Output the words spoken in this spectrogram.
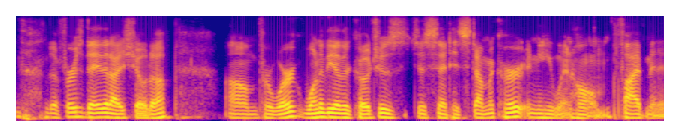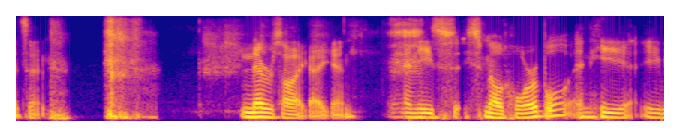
the first day that I showed up um, for work, one of the other coaches just said his stomach hurt and he went home five minutes in. Never saw that guy again, and he, s- he smelled horrible, and he he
